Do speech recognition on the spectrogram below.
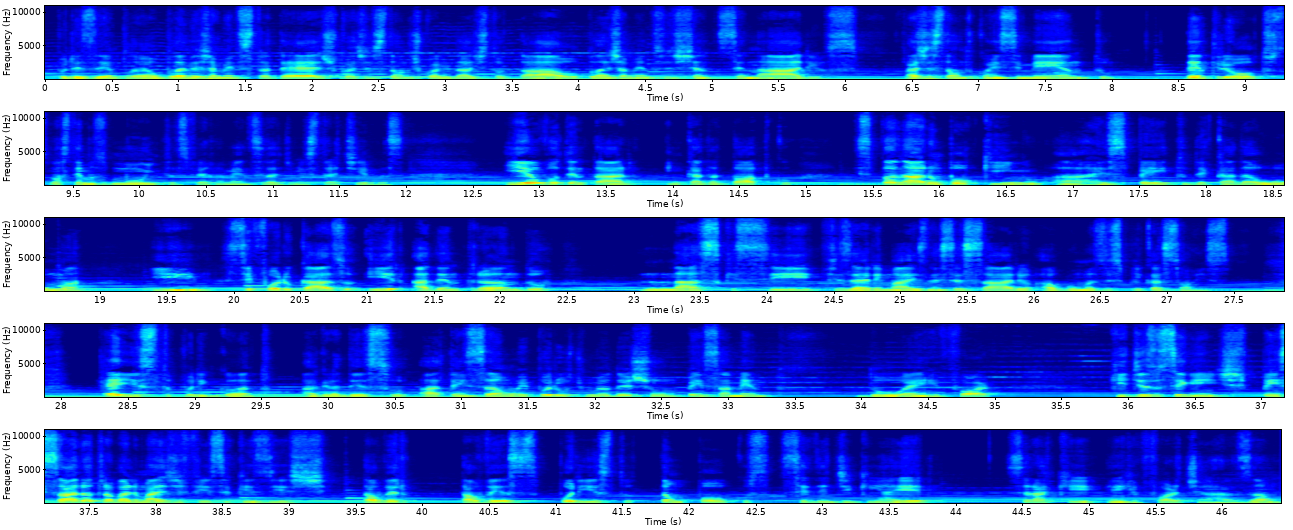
por exemplo, é o planejamento estratégico, a gestão de qualidade total, o planejamento de cenários, a gestão do conhecimento, dentre outros. Nós temos muitas ferramentas administrativas. E eu vou tentar, em cada tópico, explanar um pouquinho a respeito de cada uma e, se for o caso, ir adentrando nas que se fizerem mais necessário algumas explicações. É isto por enquanto. Agradeço a atenção e por último eu deixo um pensamento do Henry Ford que diz o seguinte: pensar é o trabalho mais difícil que existe. Talvez, talvez por isto tão poucos se dediquem a ele. Será que Henry Ford tinha razão?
